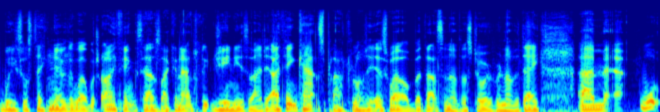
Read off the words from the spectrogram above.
weasels taking over the world, which I think sounds like an absolute genius idea. I think cats plot it as well, but that's another story for another day. Um, what,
